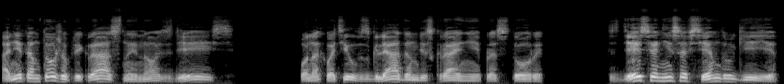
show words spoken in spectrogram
Они там тоже прекрасны, но здесь...» Он охватил взглядом бескрайние просторы. Здесь они совсем другие.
